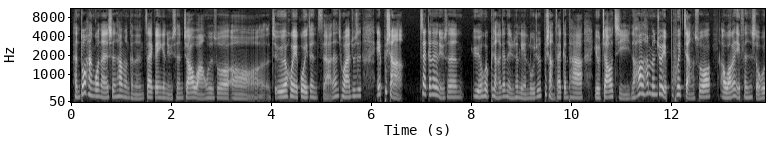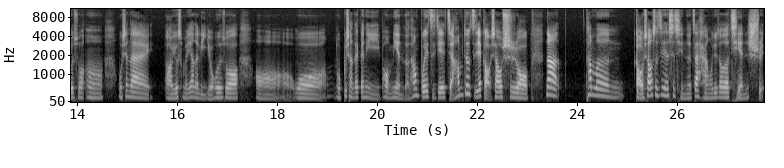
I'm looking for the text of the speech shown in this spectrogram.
很多韩国男生，他们可能在跟一个女生交往，或者说呃，就约会过一阵子啊，但突然就是哎，不想再跟那个女生约会，不想再跟那个女生联络，就是不想再跟她有交集，然后他们就也不会讲说啊、我要跟你分手，或者说嗯，我现在。啊、有什么样的理由，或者说，哦、我我不想再跟你碰面了。他们不会直接讲，他们就直接搞消失哦。那他们搞消失这件事情呢，在韩国就叫做潜水，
